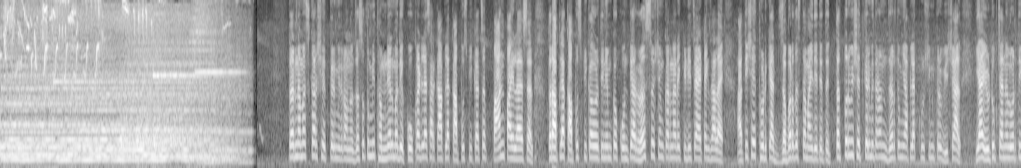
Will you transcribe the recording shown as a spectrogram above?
Thank you. तर नमस्कार शेतकरी मित्रांनो जसं तुम्ही थमनेलमध्ये कोकडल्यासारखं आपल्या कापूस पिकाचं पान पाहिलं असेल तर आपल्या कापूस पिकावरती नेमकं कोणत्या रस शोषण करणाऱ्या किडीचा अटॅक झाला आहे अतिशय थोडक्यात जबरदस्त माहिती देते. तत्पूर्वी शेतकरी मित्रांनो जर तुम्ही आपल्या कृषी मित्र विशाल या यूट्यूब चॅनलवरती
